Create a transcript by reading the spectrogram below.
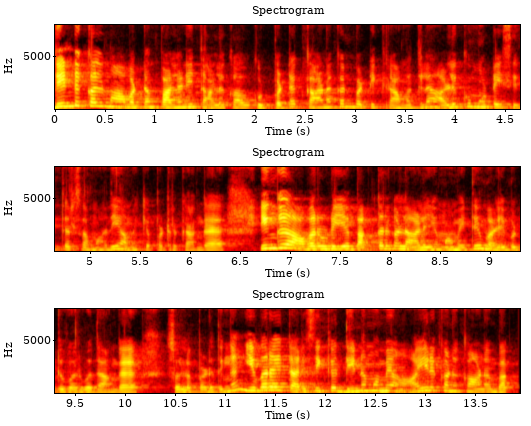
திண்டுக்கல் மாவட்டம் பழனி தாலுகாவுக்கு உட்பட்ட கணக்கன்பட்டி கிராமத்தில் அழுக்குமூட்டை சித்தர் சமாதி அமைக்கப்பட்டிருக்காங்க. இங்கு அவருடைய பக்தர்கள் ஆலயம் அமைத்து வழிபட்டு வருவதாங்க சொல்லப்படுதுங்க. இவரை தரிசிக்க தினமுமே ஆயிரக்கணக்கான பக்த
